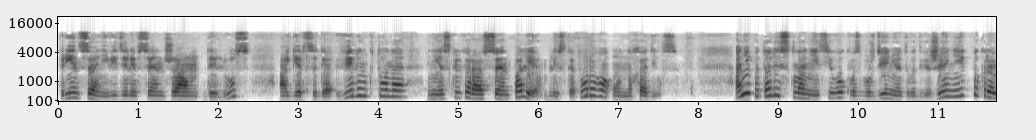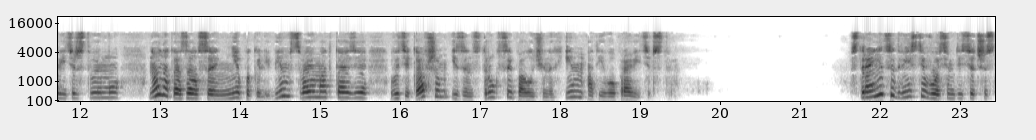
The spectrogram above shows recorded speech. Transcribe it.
Принца они видели в Сен-Жан-де-Люс, а герцога Веллингтона несколько раз в Сен-Пале, близ которого он находился. Они пытались склонить его к возбуждению этого движения и к покровительству ему, но он оказался непоколебим в своем отказе, вытекавшем из инструкций, полученных им от его правительства. Страница 286.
